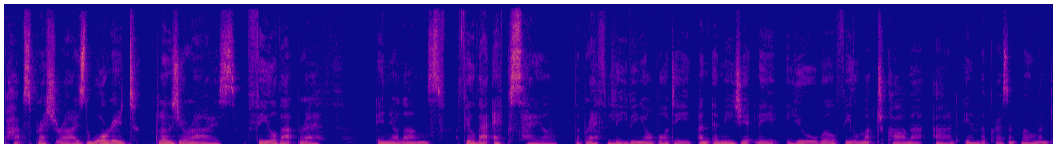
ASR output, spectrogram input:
perhaps pressurized, worried, close your eyes. Feel that breath in your lungs. Feel that exhale, the breath leaving your body, and immediately you will feel much calmer and in the present moment.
